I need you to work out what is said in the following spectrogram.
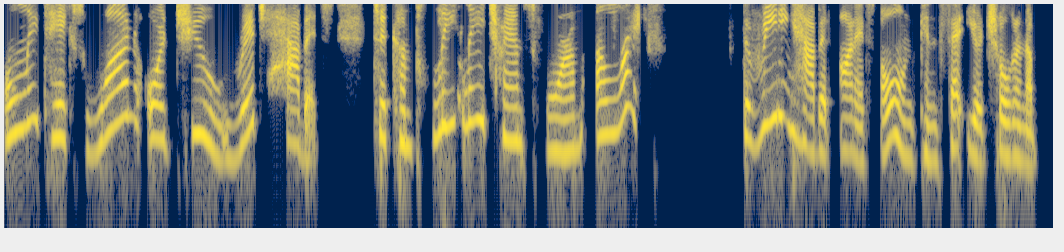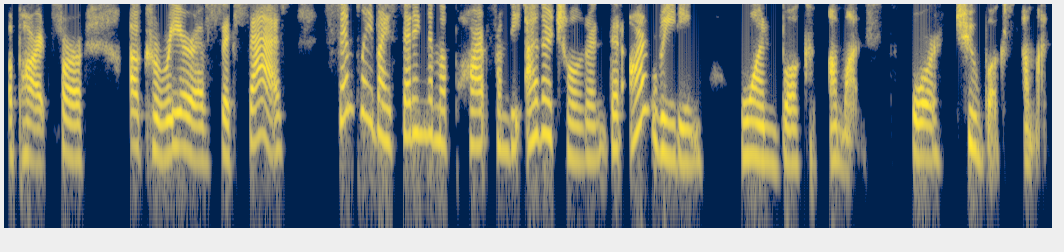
only takes one or two rich habits to completely transform a life. The reading habit on its own can set your children up, apart for a career of success simply by setting them apart from the other children that aren't reading one book a month or two books a month.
